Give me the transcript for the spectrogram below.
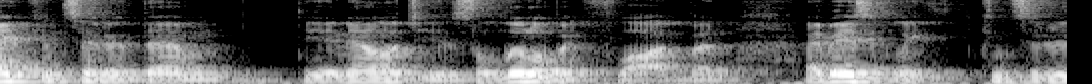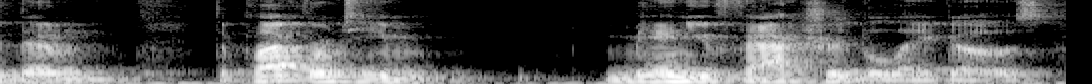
I considered them, the analogy is a little bit flawed, but I basically considered them, the platform team manufactured the Legos,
